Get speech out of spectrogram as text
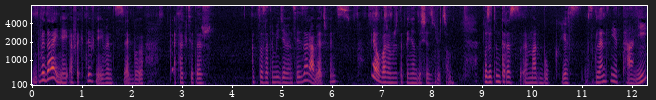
wydajniej, efektywniej, więc jakby w efekcie też co za tym idzie więcej zarabiać, więc ja uważam, że te pieniądze się zwrócą. Poza tym teraz MacBook jest względnie tani,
